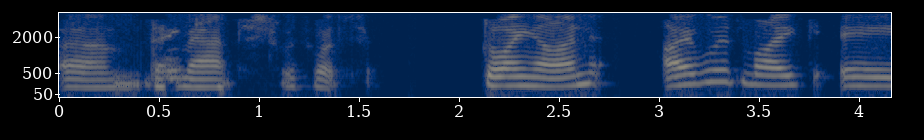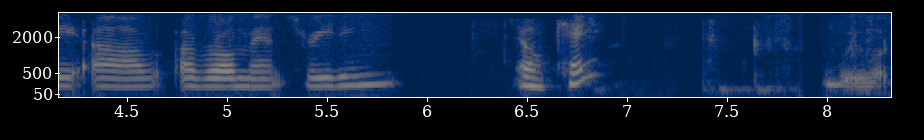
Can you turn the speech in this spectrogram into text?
um, matched with what's going on. I would like a uh, a romance reading. Okay. We will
